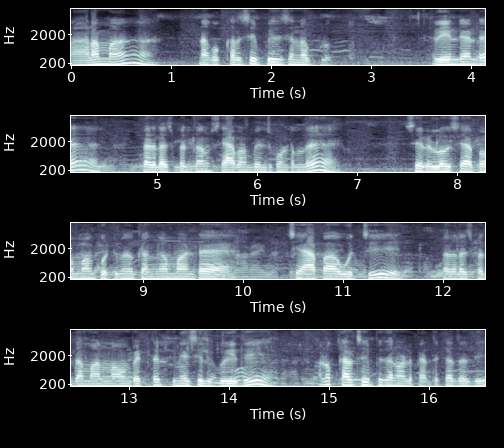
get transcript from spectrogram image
నానమ్మ నాకు ఒక కథ చెప్పేది చిన్నప్పుడు అదేంటంటే పెద్దలసి పెద్దమ్మ చేపను పెంచుకుంటుంది. చెరువులో చేపమ్మ కొట్టి మీద గంగమ్మ అంటే చేప వచ్చి పెద్దలసి పెద్దమ్మ అన్నం పెడితే తినేసి వెళ్ళిపోయేది అని ఒక కథ చెప్పేది అనమాట పెద్ద కథ అది.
